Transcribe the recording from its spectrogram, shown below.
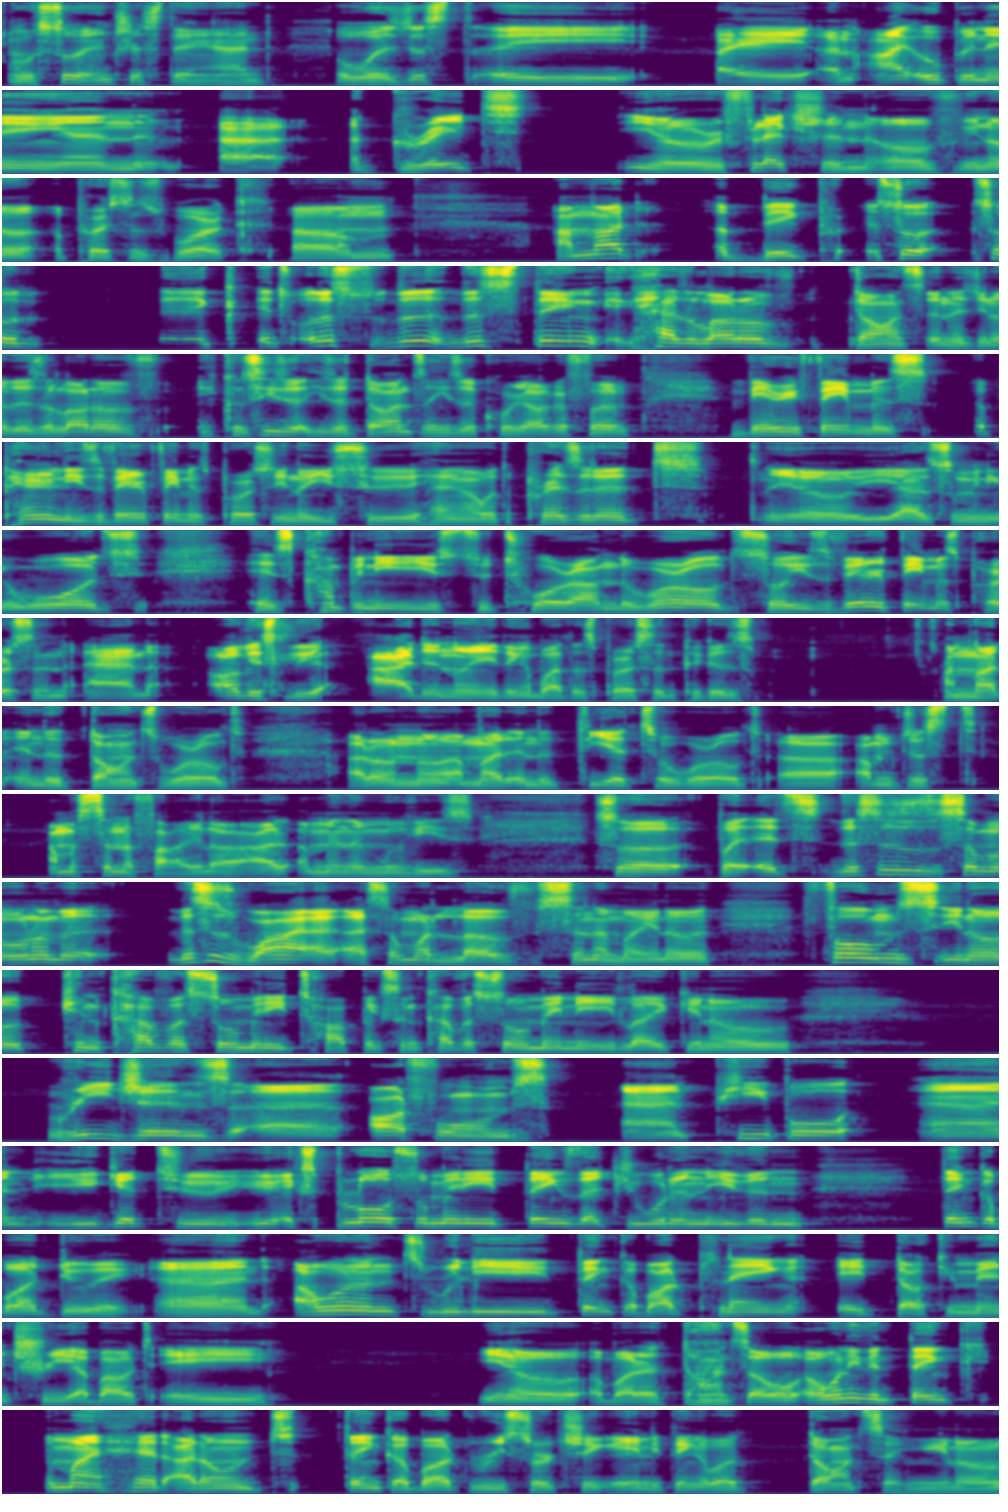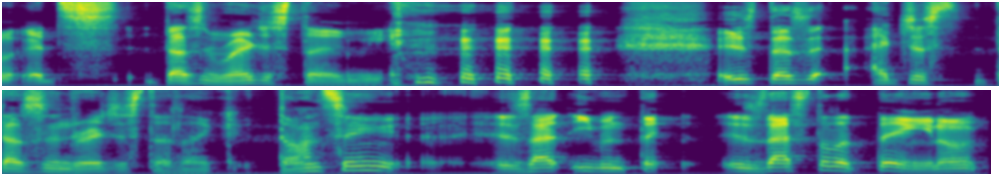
It was so interesting, and it was just a a an eye opening and a, a great you know reflection of you know a person's work. Um, I'm not a big so so it, it's this this thing has a lot of dance in it. You know, there's a lot of because he's a he's a dancer, he's a choreographer, very famous apparently he's a very famous person. You know, used to hang out with the president. You know, he has so many awards. His company used to tour around the world, so he's a very famous person. And obviously, I didn't know anything about this person because I'm not in the dance world. I don't know. I'm not in the theater world. Uh, I'm just I'm a cinephile. You know, I, I'm in the movies. So, but it's this is some one of the this is why I, I somewhat love cinema. You know, films you know can cover so many topics and cover so many like you know regions uh, art forms and people and you get to you explore so many things that you wouldn't even think about doing, and I wouldn't really think about playing a documentary about a, you know, about a dancer. I won't even think in my head. I don't think about researching anything about dancing you know? It's it doesn't register in me. It just doesn't i just doesn't register like dancing is that even th- is that still a thing you know?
